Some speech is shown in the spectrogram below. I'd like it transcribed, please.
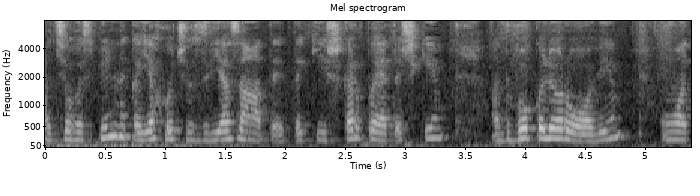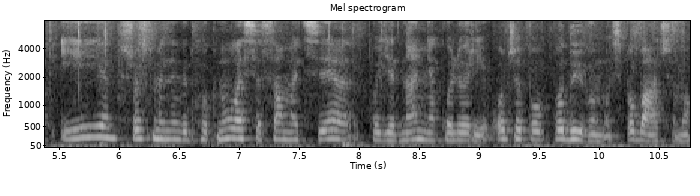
е, цього спільника. Я хочу зв'язати такі шкарпеточки е, двокольорові. От, і щось мені відгукнулося саме це поєднання кольорів. Отже, подивимось, побачимо.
